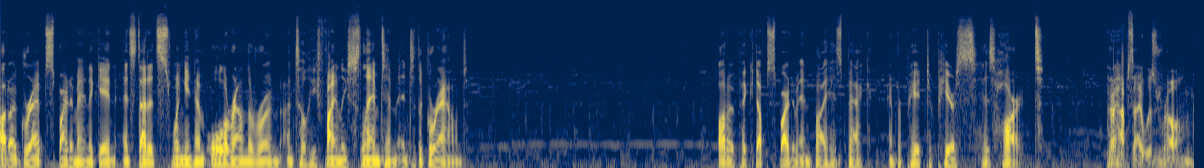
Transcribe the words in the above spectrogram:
Otto grabbed Spider Man again and started swinging him all around the room until he finally slammed him into the ground. Otto picked up Spider Man by his back and prepared to pierce his heart. Perhaps I was wrong.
